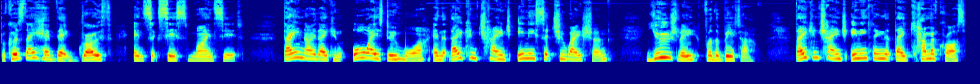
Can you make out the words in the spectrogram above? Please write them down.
because they have that growth and success mindset. They know they can always do more and that they can change any situation, usually for the better. They can change anything that they come across,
